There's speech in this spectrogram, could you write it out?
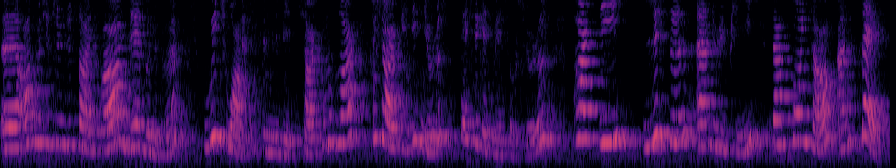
Ee, 63. sayfa C bölümü. Which One isimli bir şarkımız var. Bu şarkıyı dinliyoruz, eşlik etmeye çalışıyoruz. Part D, listen and repeat, then point out and say.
